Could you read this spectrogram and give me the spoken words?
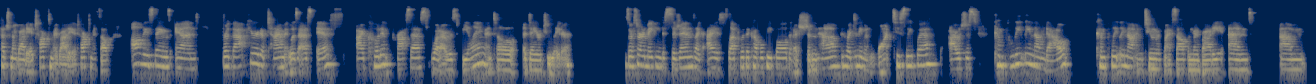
touch my body, I talk to my body, I talk to myself, all these things. And for that period of time, it was as if I couldn't process what I was feeling until a day or two later. So I started making decisions. Like I slept with a couple people that I shouldn't have, who I didn't even want to sleep with. I was just completely numbed out, completely not in tune with myself and my body. And um,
